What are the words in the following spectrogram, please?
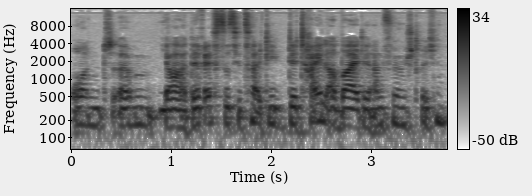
und ähm, ja, der Rest ist jetzt halt die Detailarbeit in Anführungsstrichen.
